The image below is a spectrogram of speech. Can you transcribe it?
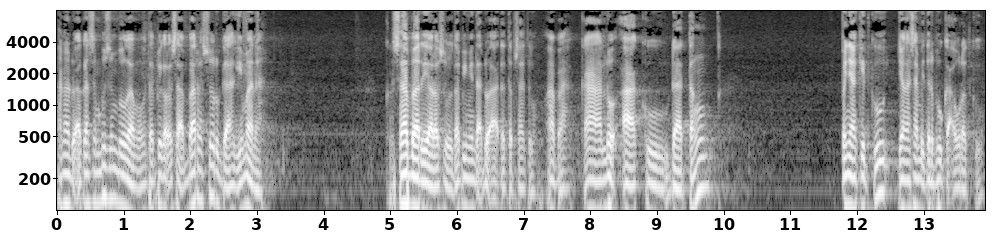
anak doakan sembuh-sembuh kamu, tapi kalau sabar surga gimana? Kalau sabar ya Rasul, tapi minta doa tetap satu. Apa? Kalau aku datang penyakitku jangan sampai terbuka auratku.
